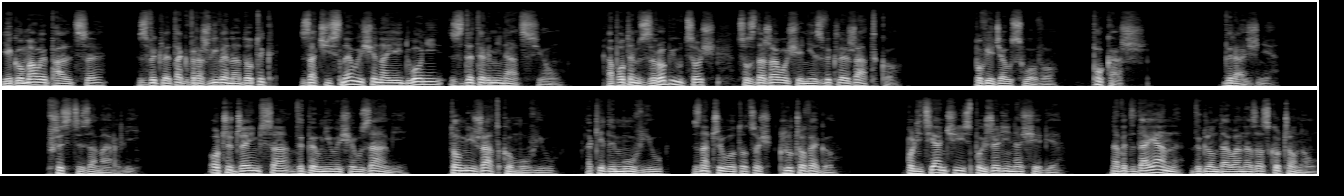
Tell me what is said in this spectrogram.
Jego małe palce, zwykle tak wrażliwe na dotyk, zacisnęły się na jej dłoni z determinacją, a potem zrobił coś, co zdarzało się niezwykle rzadko. Powiedział słowo: Pokaż. Wyraźnie. Wszyscy zamarli. Oczy Jamesa wypełniły się łzami. Tommy rzadko mówił, a kiedy mówił, znaczyło to coś kluczowego. Policjanci spojrzeli na siebie. Nawet Diane wyglądała na zaskoczoną.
